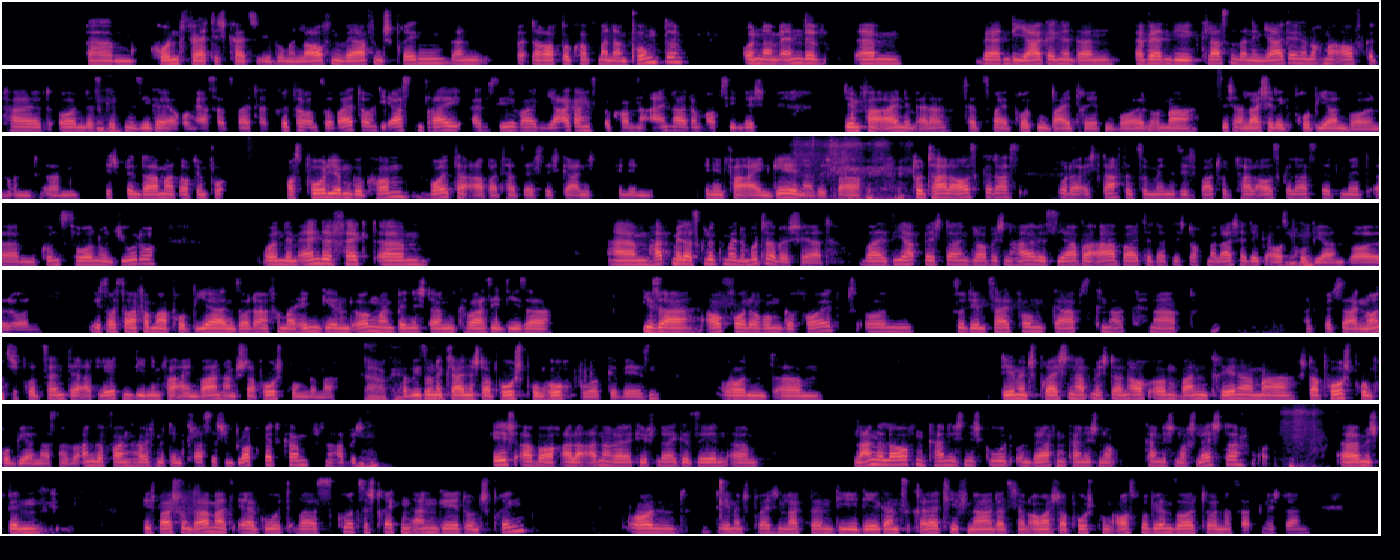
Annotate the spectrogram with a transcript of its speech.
ähm, Grundfertigkeitsübungen, Laufen, Werfen, Springen. Dann darauf bekommt man dann Punkte und am Ende ähm, werden die Jahrgänge dann, äh, werden die Klassen dann in Jahrgänge nochmal aufgeteilt und es mhm. gibt eine Siegerehrung, erster, zweiter, dritter und so weiter. Und die ersten drei eines jeweiligen Jahrgangs bekommen eine Einladung, ob sie nicht dem Verein, dem LZ2 Brücken beitreten wollen und mal sich an Leichtathletik probieren wollen. Und ähm, ich bin damals auf dem po aufs Podium gekommen, wollte aber tatsächlich gar nicht in den, in den Verein gehen. Also ich war total ausgelastet, oder ich dachte zumindest, ich war total ausgelastet mit ähm, Kunstturnen und Judo. Und im Endeffekt ähm, ähm, hat mir das Glück meine Mutter beschert, weil sie hat mich dann, glaube ich, ein halbes Jahr bearbeitet, dass ich doch mal Leichtathletik mhm. ausprobieren mhm. soll. Und ich soll es einfach mal probieren, sollte einfach mal hingehen. Und irgendwann bin ich dann quasi dieser, dieser Aufforderung gefolgt. Und zu dem Zeitpunkt gab es knapp, knapp, ich würde sagen, 90 Prozent der Athleten, die in dem Verein waren, haben Stabhochsprung gemacht. Ah, okay. War wie so eine mhm. kleine Stabhochsprung-Hochburg gewesen. Und ähm, dementsprechend hat mich dann auch irgendwann ein Trainer mal Stabhochsprung probieren lassen. Also angefangen habe ich mit dem klassischen Blockwettkampf. Da habe ich, mhm. ich, aber auch alle anderen relativ schnell gesehen, ähm, lange laufen kann ich nicht gut und werfen kann ich noch, kann ich noch schlechter. Ähm, ich bin, ich war schon damals eher gut, was kurze Strecken angeht und Springen. Und dementsprechend lag dann die Idee ganz relativ nah, dass ich dann auch mal Stabhochsprung ausprobieren sollte. Und das hat mich dann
